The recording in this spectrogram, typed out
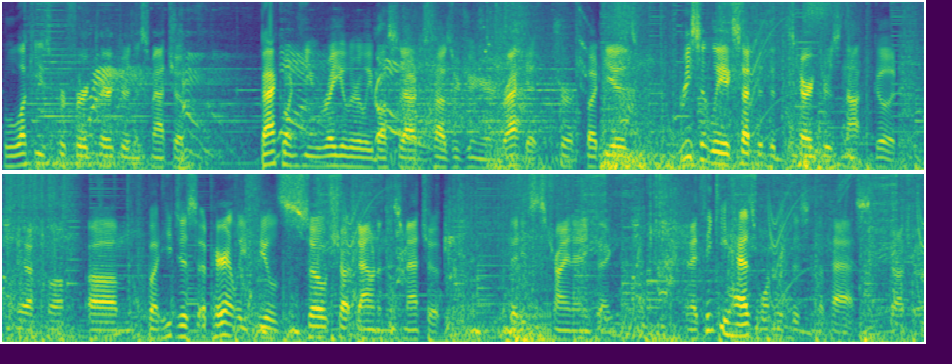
Lucky's preferred character in this matchup. Back when he regularly busted out his Bowser Jr. in bracket, Sure. but he has recently accepted that this character is not good. Yeah, well, Um, but he just apparently feels so shut down in this matchup that he's just trying anything. And I think he has won with this in the past. gotcha.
